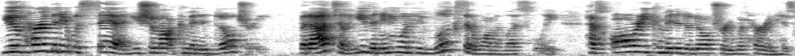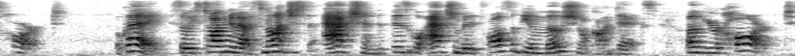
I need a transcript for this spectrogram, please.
You have heard that it was said, You shall not commit adultery. But I tell you that anyone who looks at a woman lustfully has already committed adultery with her in his heart. Okay, so he's talking about it's not just the action, the physical action, but it's also the emotional context of your heart.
